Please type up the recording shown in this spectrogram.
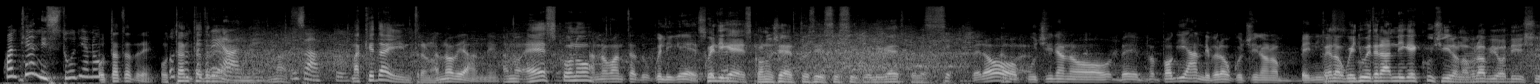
Quanti anni studiano? 83, 83 anni. Ma- Esatto. Ma che età entrano? a 9 anni, Hanno- escono? a 92, quelli che escono. Quelli che escono, certo, sì, sì, sì, quelli che escono. Però cucinano, beh, po- pochi anni, però cucinano benissimo. Però quei due o tre anni che cucinano proprio dici...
